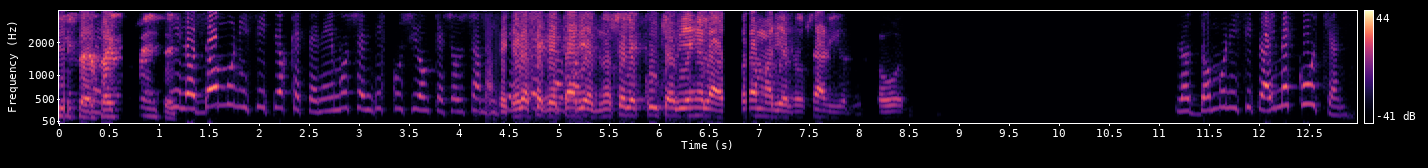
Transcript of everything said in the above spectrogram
Sí, perfectamente. Y los dos municipios que tenemos en discusión, que son San Vicente. Señora secretaria, no se le escucha bien a la doctora María Rosario, por favor. Los dos municipios, ¿ahí me escuchan?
